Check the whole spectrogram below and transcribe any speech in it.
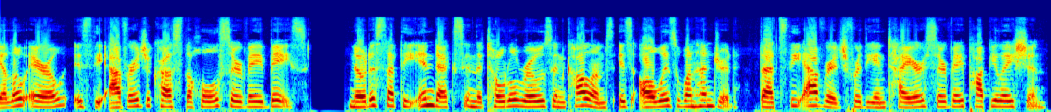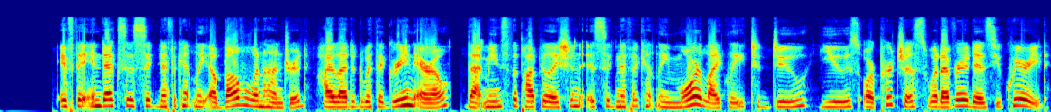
yellow arrow, is the average across the whole survey base. Notice that the index in the total rows and columns is always 100. That's the average for the entire survey population. If the index is significantly above 100, highlighted with a green arrow, that means the population is significantly more likely to do, use, or purchase whatever it is you queried.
